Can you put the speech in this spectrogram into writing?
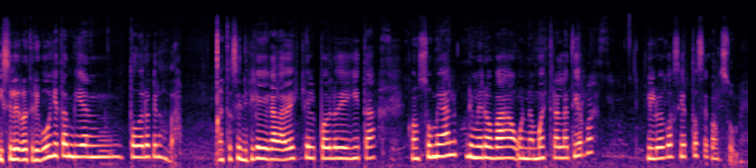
y se le retribuye también todo lo que nos da. Esto significa que cada vez que el pueblo de Aguita consume algo, primero va una muestra a la tierra y luego, cierto, se consume.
